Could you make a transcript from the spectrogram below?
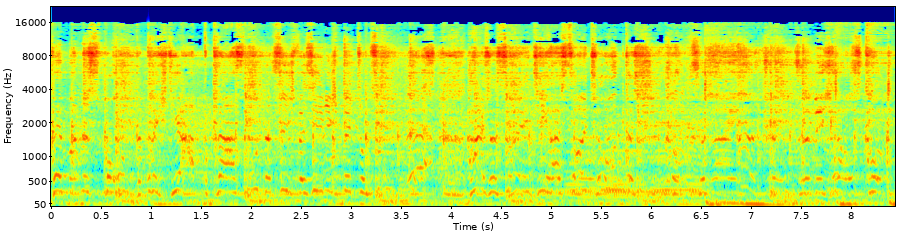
Wenn man es mal runterbricht, die Abglasen wundert sich, weil sie nicht mit uns ist. High Society heißt heute Unterschied. Kommt rein, können sie nicht rausgucken.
